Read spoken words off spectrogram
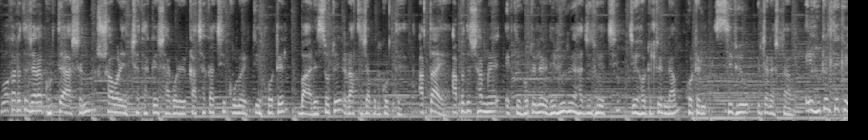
কুয়াকাটাতে যারা ঘুরতে আসেন, সবার ইচ্ছা থাকে সাগরের কাছাকাছি কোনো একটি হোটেল বা রিসোর্টে রাত্রি যাপন করতে। আর তাই আপনাদের সামনে একটি হোটেলের রিভিউ নিয়ে হাজির হয়েছি, যে হোটেলটির নাম হোটেল সিভিউ ইন্টারন্যাশনাল। এই হোটেল থেকে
